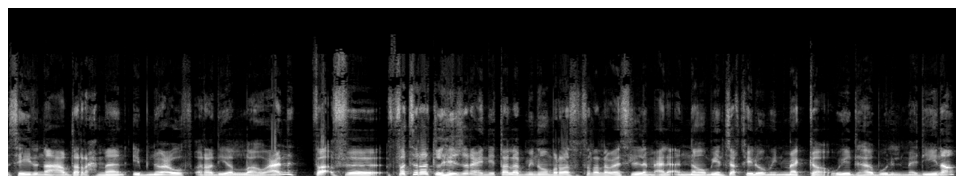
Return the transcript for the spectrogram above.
سيدنا عبد الرحمن بن عوف رضي الله عنه. ففي فترة الهجرة يعني طلب منهم الرسول صلى الله عليه وسلم على أنهم ينتقلوا من مكة ويذهبوا للمدينة.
